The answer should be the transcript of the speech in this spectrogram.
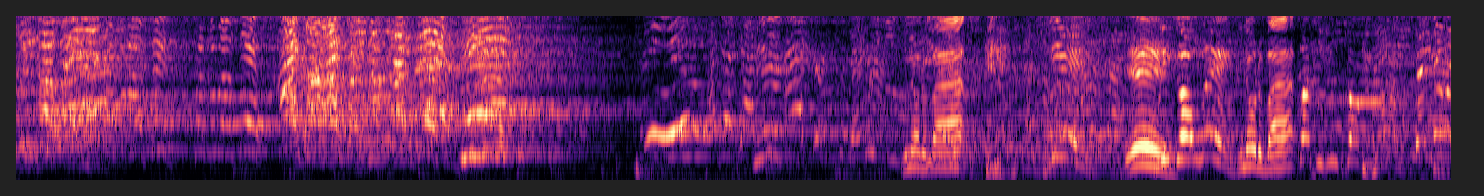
we go in. Talk about this, talk about that. I know, I can't do like that. Yeah. You know the vibes. Yeah. Yeah. We go in. You know the vibes. What is you talking about?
